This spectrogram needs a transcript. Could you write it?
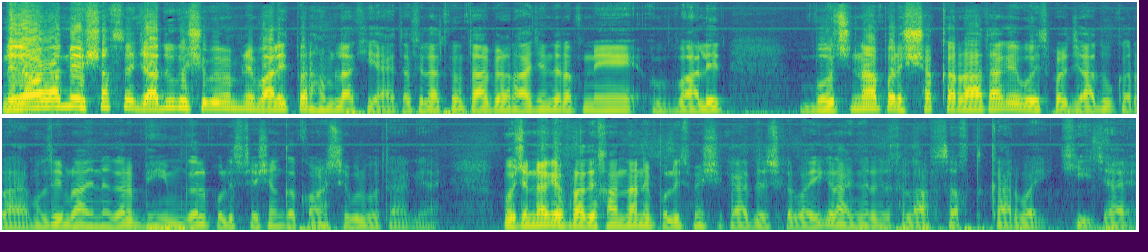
نظام آباد میں ایک شخص نے جادو کے شعبے میں اپنے والد پر حملہ کیا ہے۔ تفصیلات کے مطابق راجندر اپنے والد بوچنا پر شک کر رہا تھا کہ وہ اس پر جادو کر رہا ہے۔ ملزم راج نگر بھیمگل پولیس اسٹیشن کا کانسٹیبل بتایا گیا ہے۔ بوچنا کے افراد خاندان نے پولیس میں شکایت درج کروائی کہ راجندر کے خلاف سخت کارروائی کی جائے۔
